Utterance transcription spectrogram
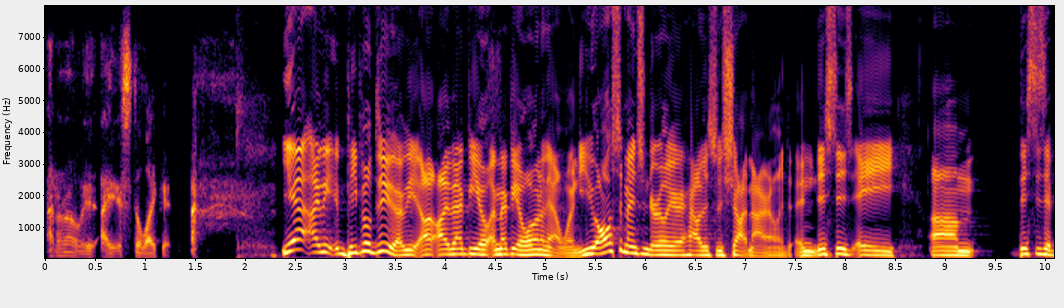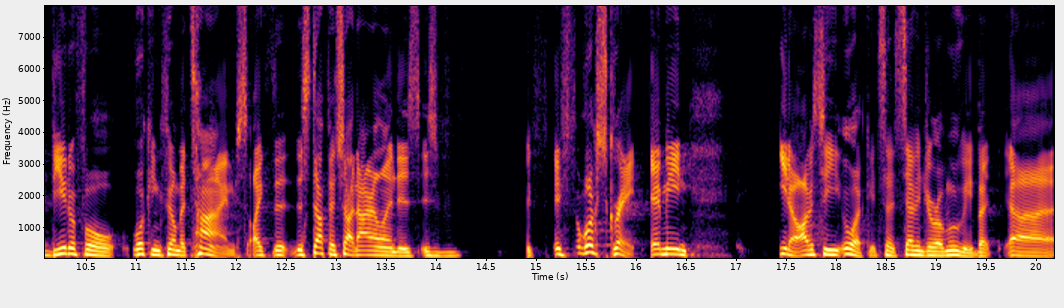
I don't know. I, still like it. Yeah, I mean, people do. I mean, I, I, might be I might be alone on that one. You also mentioned earlier how this was shot in Ireland, and this is a um, this is a beautiful looking film at times. Like the, the stuff that's shot in Ireland is is it, it looks great. I mean, you know, obviously, look, it's a seven year old movie, but uh,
